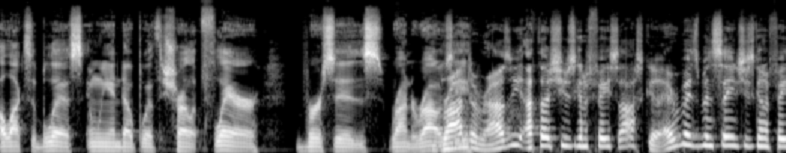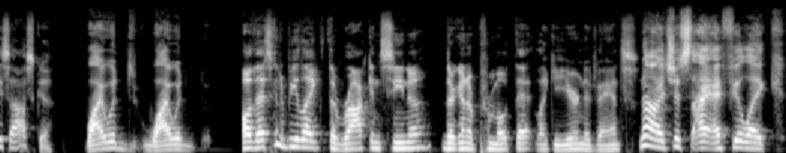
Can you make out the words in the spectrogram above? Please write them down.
Alexa Bliss, and we end up with Charlotte Flair versus Ronda Rousey. Ronda Rousey. I thought she was going to face Asuka. Everybody's been saying she's going to face Asuka. Why would why would Oh, that's going to be like the Rock and Cena. They're going to promote that like a year in advance. no? It's just I, I feel like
